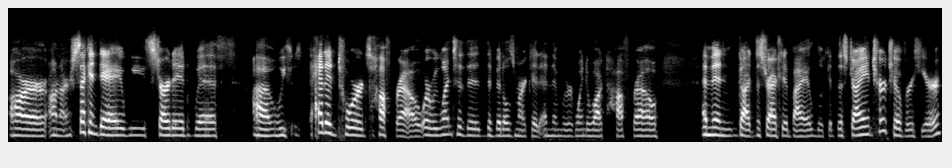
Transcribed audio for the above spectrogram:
our on our second day, we started with uh, we headed towards Hofbrau, or we went to the the Vittles Market, and then we were going to walk to Hofbrau, and then got distracted by look at this giant church over here,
